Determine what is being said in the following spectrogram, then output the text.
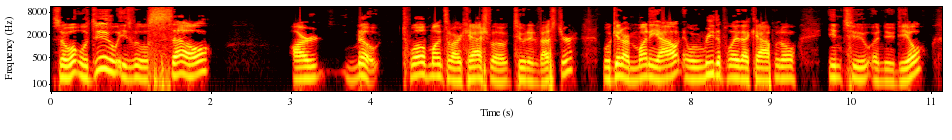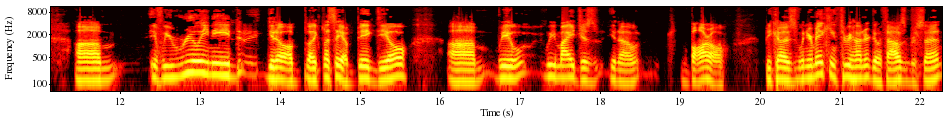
So what we'll do is we'll sell our note, 12 months of our cash flow to an investor. We'll get our money out and we'll redeploy that capital into a new deal. Um, if we really need, you know, a, like let's say a big deal, um, we we might just, you know, borrow because when you're making 300 to 1,000 percent,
